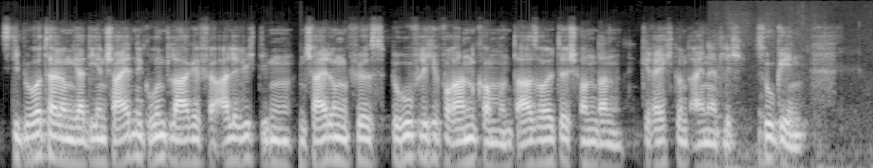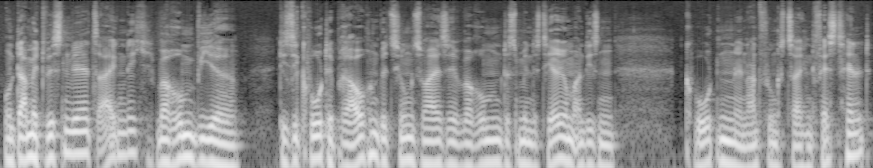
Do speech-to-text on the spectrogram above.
ist die Beurteilung ja die entscheidende Grundlage für alle wichtigen Entscheidungen fürs berufliche Vorankommen und da sollte schon dann gerecht und einheitlich zugehen. Und damit wissen wir jetzt eigentlich, warum wir diese Quote brauchen, beziehungsweise warum das Ministerium an diesen Quoten in Anführungszeichen festhält.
